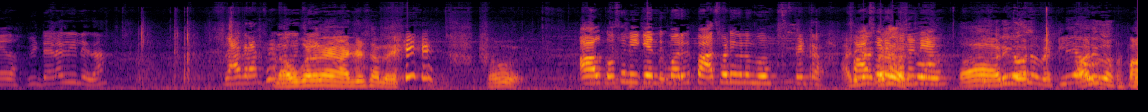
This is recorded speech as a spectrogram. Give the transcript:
మీద? వీడు డైలాగ్ లేదా నవ్వు కూడా హండ్రెడ్ నవ్వు. వాళ్ళ కోసం నీకెందుకు మరి? పాస్వర్డ్ ఇవ్వు నువ్వు. మా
